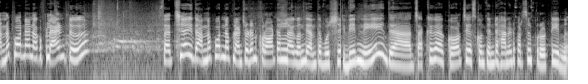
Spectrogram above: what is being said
అన్నపూర్ణ అని ఒక ప్లాంట్. సత్య ఇది అన్నపూర్ణ ప్లాంట్. చూడండి క్రాటన్ లాగా ఉంది ఎంత బుష్. దీన్ని చక్కగా కూర చేసుకుని తింటే హండ్రెడ్ పర్సెంట్ ప్రోటీన్.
